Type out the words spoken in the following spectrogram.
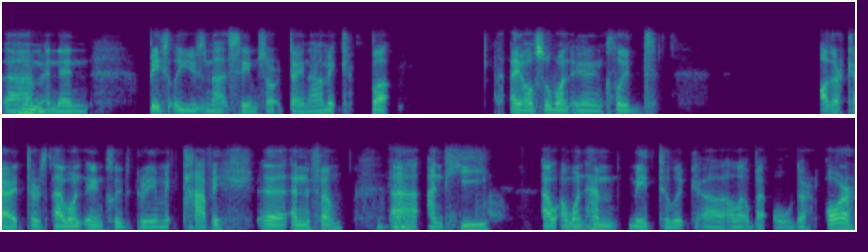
um, Hmm. and then basically using that same sort of dynamic. But I also want to include other characters. I want to include Graham McTavish uh, in the film, Okay. uh, and he. I, I want him made to look uh, a little bit older, or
